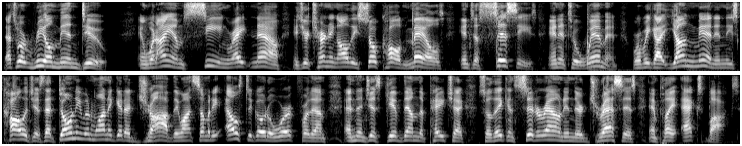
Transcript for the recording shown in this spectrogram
That's what real men do. And what I am seeing right now is you're turning all these so called males into sissies and into women, where we got young men in these colleges that don't even want to get a job. They want somebody else to go to work for them and then just give them the paycheck so they can sit around in their dresses and play Xbox.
